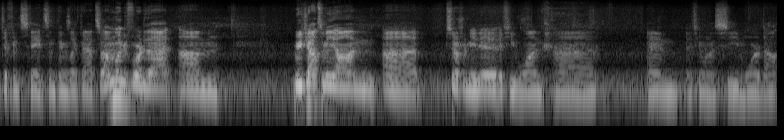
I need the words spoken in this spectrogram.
different states and things like that. So I'm looking forward to that. Um, reach out to me on uh, social media if you want. Uh, and if you want to see more about,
